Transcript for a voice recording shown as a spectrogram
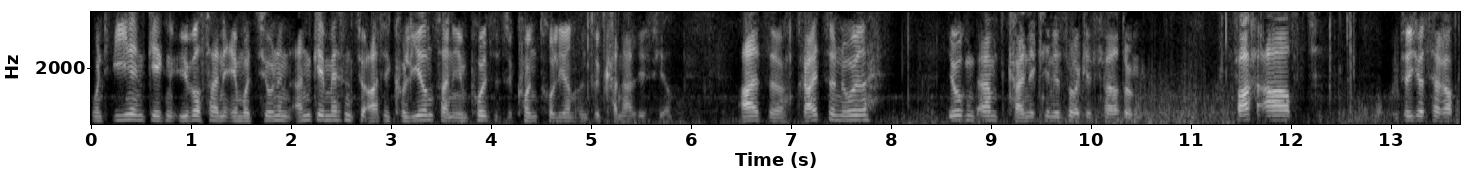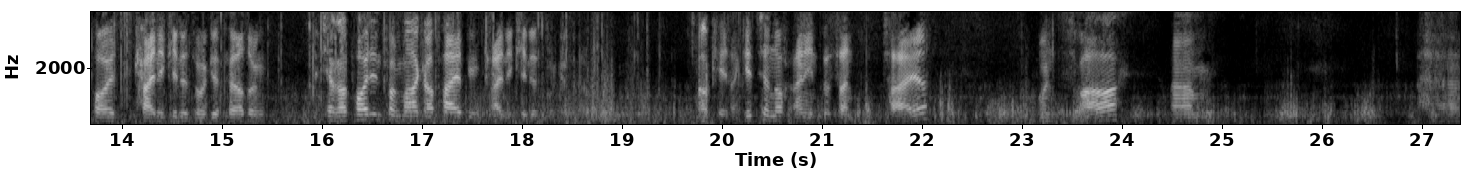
und ihnen gegenüber seine Emotionen angemessen zu artikulieren, seine Impulse zu kontrollieren und zu kanalisieren. Also 3 zu 0, Jugendamt, keine Kindeswohlgefährdung, Facharzt und Psychotherapeut, keine Kindeswohlgefährdung, die Therapeutin von Mark Abheiden, keine Kindeswohlgefährdung. Okay, dann gibt es ja noch einen interessanten Teil. Und zwar ähm, äh,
